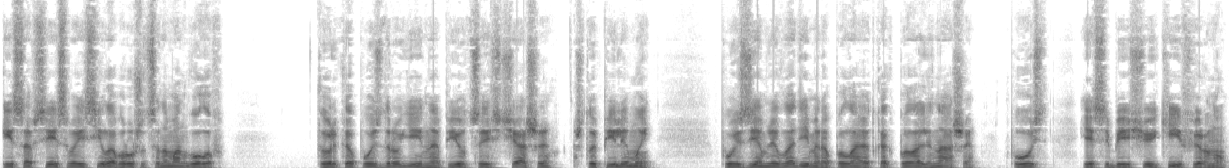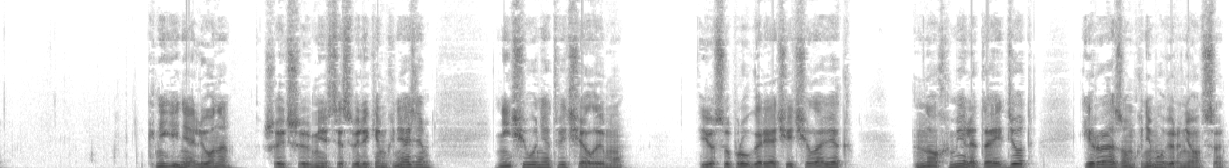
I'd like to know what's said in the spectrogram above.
и со всей своей силы обрушится на монголов. Только пусть другие напьются из чаши, что пили мы. Пусть земли Владимира пылают, как пылали наши. Пусть я себе еще и Киев верну. Княгиня Алена, шедшая вместе с великим князем, ничего не отвечала ему. Ее супруг горячий человек, но хмель отойдет, и разум к нему вернется.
